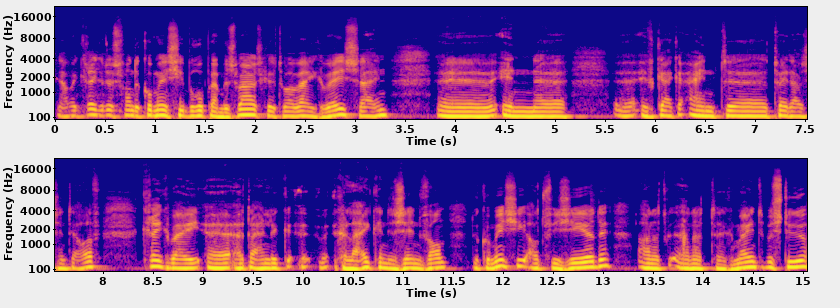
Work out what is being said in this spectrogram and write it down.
Ja, we kregen dus van de commissie Beroep en Bezwaarschrift, waar wij geweest zijn, eh, in, eh, even kijken, eind eh, 2011, kregen wij eh, uiteindelijk eh, gelijk in de zin van, de commissie adviseerde aan het, aan het eh, gemeentebestuur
